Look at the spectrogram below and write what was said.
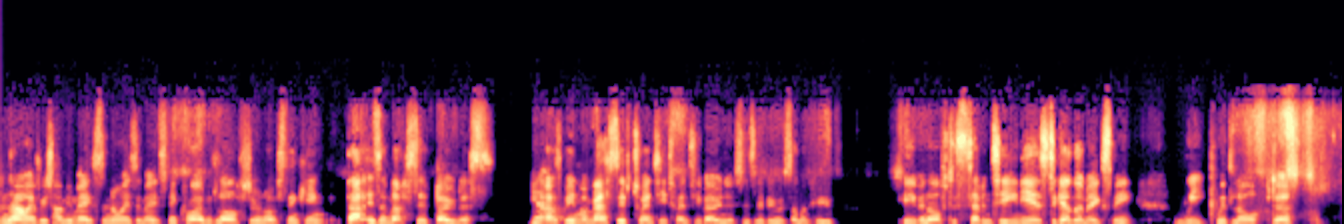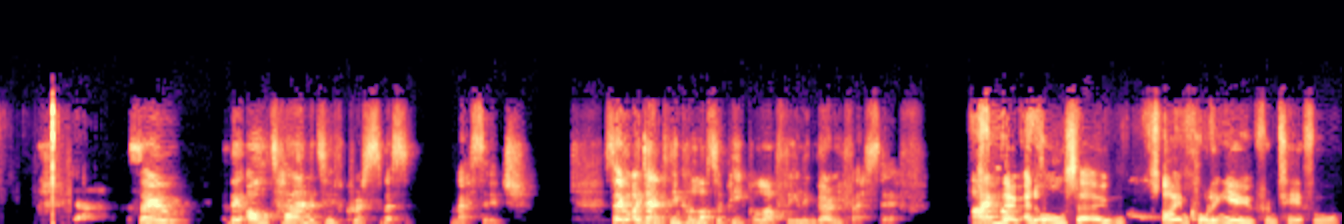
now every time he makes the noise, it makes me cry with laughter. And I was thinking that is a massive bonus. Yeah. That's been my massive 2020 bonus is living with someone who, even after 17 years together, makes me weep with laughter. yeah. So the alternative Christmas message. So I don't think a lot of people are feeling very festive. I am No, and also I am calling you from tier four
